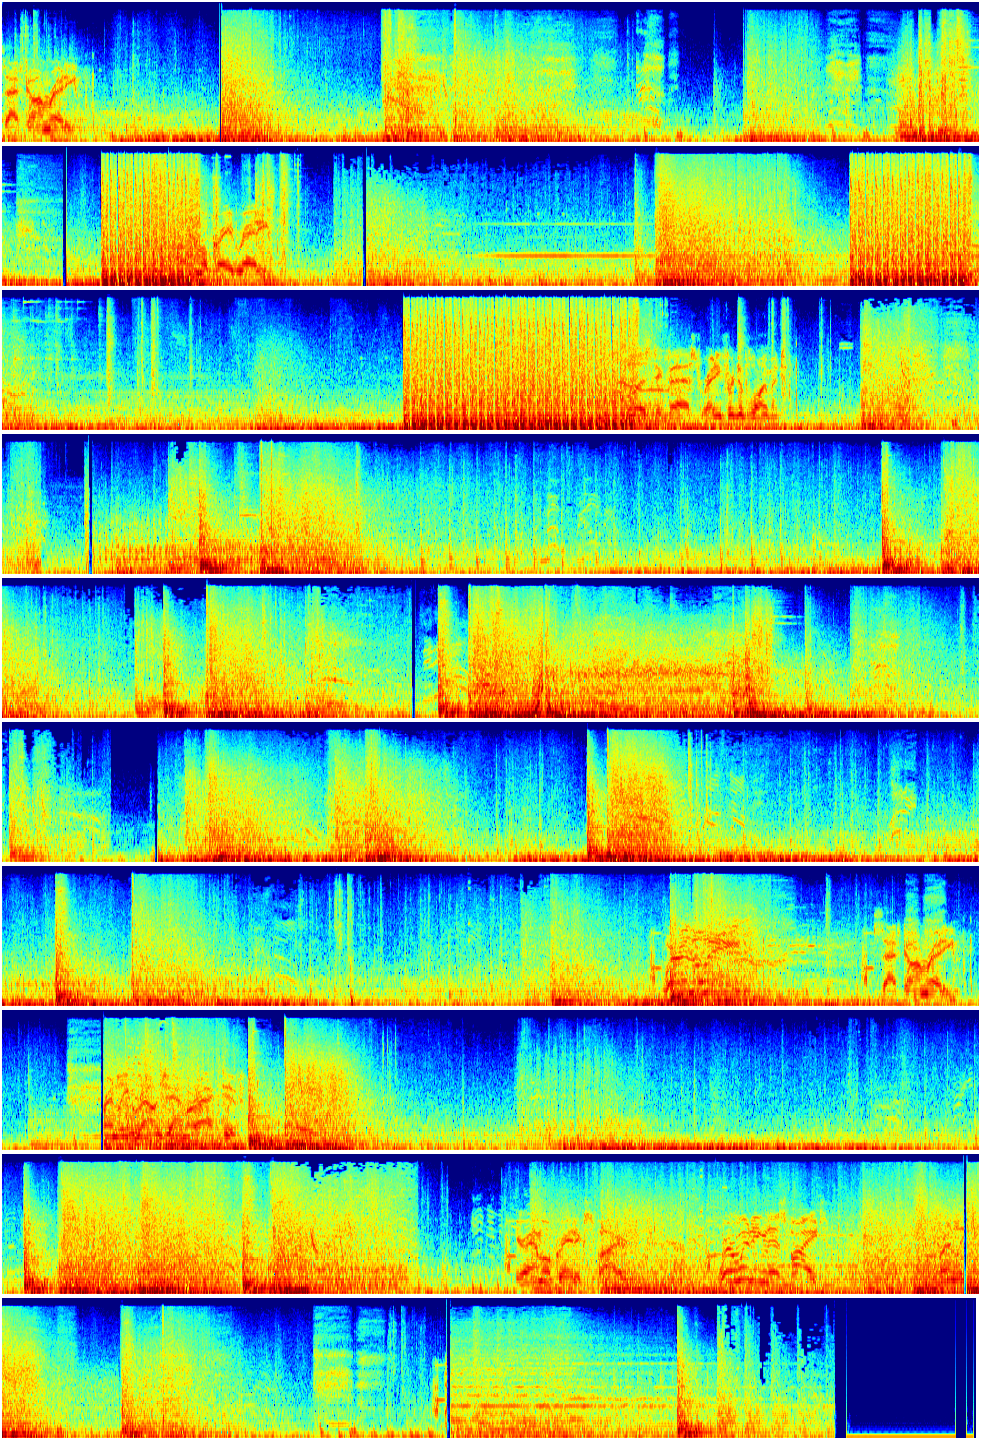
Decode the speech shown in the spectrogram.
SATCOM ready. Ammo crate ready. Ballistic vest ready for deployment. SATCOM ready. Friendly ground jammer active. Your ammo crate expired. We're winning this fight!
